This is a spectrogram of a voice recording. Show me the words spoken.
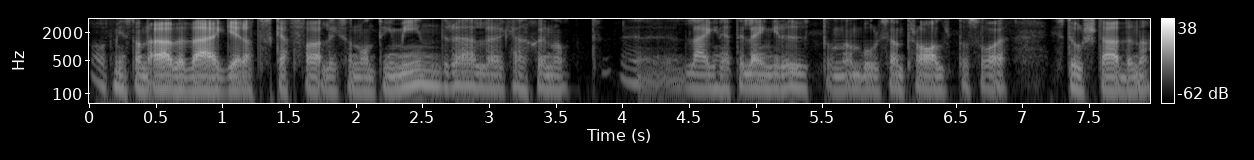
åtminstone överväger att skaffa liksom någonting mindre eller kanske något eh, lägenheter längre ut om man bor centralt och så i storstäderna.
